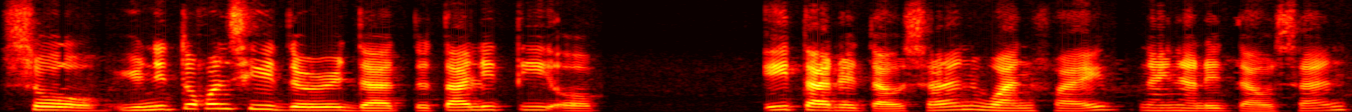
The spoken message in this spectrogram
So, you need to consider that totality of 800,000, 1,5, 900,000,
